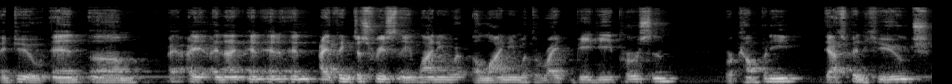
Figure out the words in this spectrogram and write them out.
I do, and um, I, I, and I and, and, and I think just recently aligning with, aligning with the right BD person or company that's been huge.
